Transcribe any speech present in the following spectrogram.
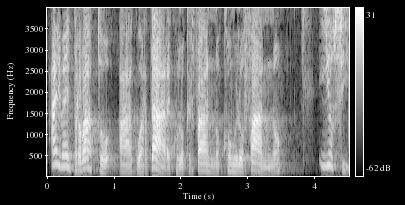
Hai mai provato a guardare quello che fanno, come lo fanno? Io sì,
